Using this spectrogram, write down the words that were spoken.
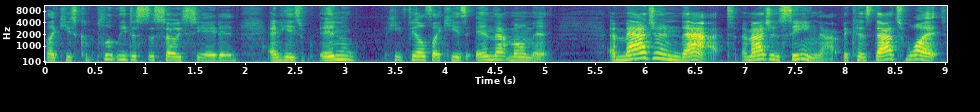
like he's completely disassociated and he's in he feels like he's in that moment. Imagine that. Imagine seeing that because that's what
